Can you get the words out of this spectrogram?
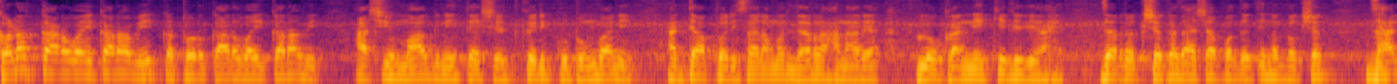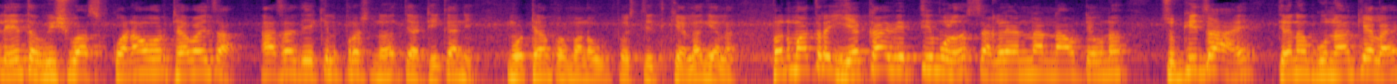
कडक कारवाई करावी कठोर कारवाई करावी अशी मागणी त्या शेतकरी कुटुंबाने आणि त्या परिसरामधल्या राहणाऱ्या लोकांनी केलेली आहे. जर रक्षकच अशा पद्धतीनं भक्षक झाले तर विश्वास कोणावर ठेवायचा? असा देखील प्रश्न त्या ठिकाणी मोठ्या प्रमाणात उपस्थित केला गेला. पण मात्र एका व्यक्तीमुळं सगळ्यांना नाव ठेवणं चुकीचं आहे. त्यानं गुन्हा केला आहे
